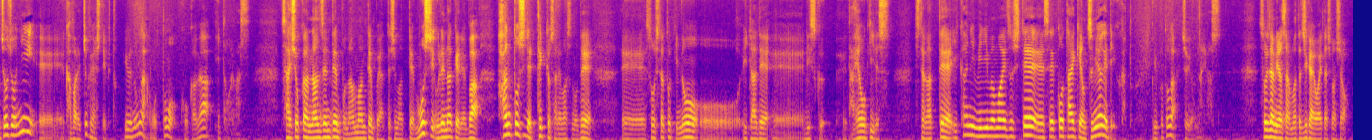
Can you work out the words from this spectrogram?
徐々にえカバレッジを増やしていくというのが最も効果がいいと思います。最初から何千店舗何万店舗やってしまってもし売れなければ半年で撤去されますので、えー、そうした時の痛手、えー、リスク大変大きいです。したがっていかにミニママイズして成功体験を積み上げていくかということが重要になります。それでは皆さんまた次回お会いいたしましょう。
